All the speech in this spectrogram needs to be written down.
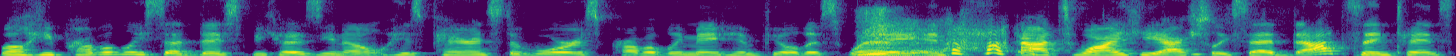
well, he probably said this because, you know, his parents' divorce probably made him feel this way and that's why he actually said that sentence.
